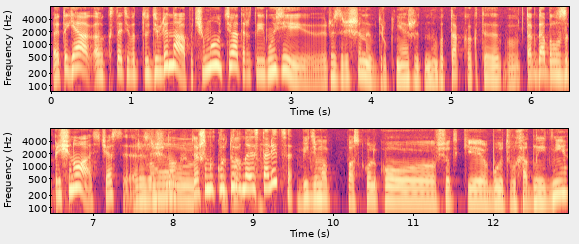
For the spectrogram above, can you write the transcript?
Это я, э, кстати, вот удивлена, почему театры-то и музеи разрешены вдруг неожиданно? Вот так как-то тогда было запрещено, а сейчас разрешено. Ну, Потому что мы это- культурная столица? Видимо, поскольку все-таки будут выходные дни,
